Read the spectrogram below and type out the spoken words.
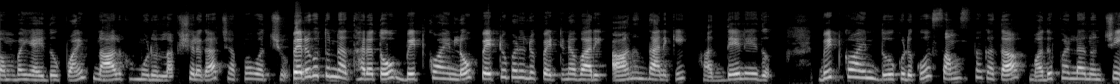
తొంభై ఐదు పాయింట్ నాలుగు మూడు లక్షలుగా చెప్పవచ్చు. పెరుగుతున్న ధరతో బిట్ కాయిన్లో పెట్టుబడులు పెట్టిన వారి ఆనందానికి హద్దే లేదు. బిట్ కాయిన్ దూకుడుకు సంస్థగత మదుపళ్ళ నుంచి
